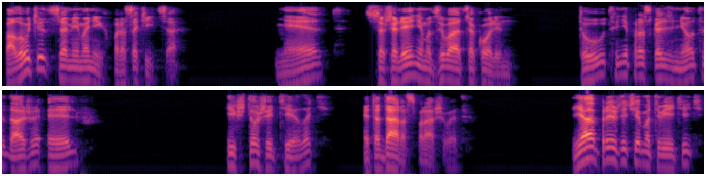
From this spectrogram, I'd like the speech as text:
«Получится мимо них просочиться?» «Нет», — с сожалением отзывается Колин. Тут не проскользнет даже эльф. И что же делать? Это Дара спрашивает. Я, прежде чем ответить,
